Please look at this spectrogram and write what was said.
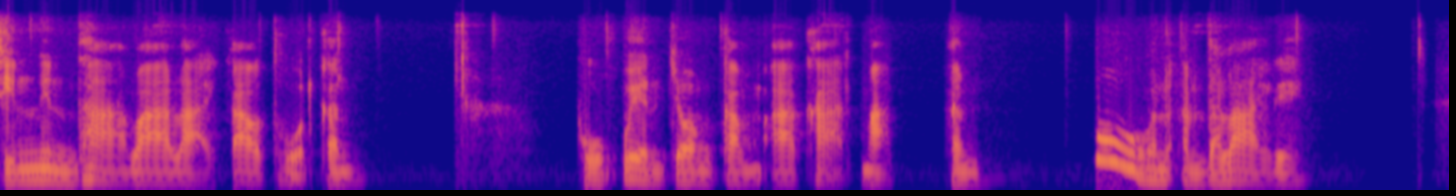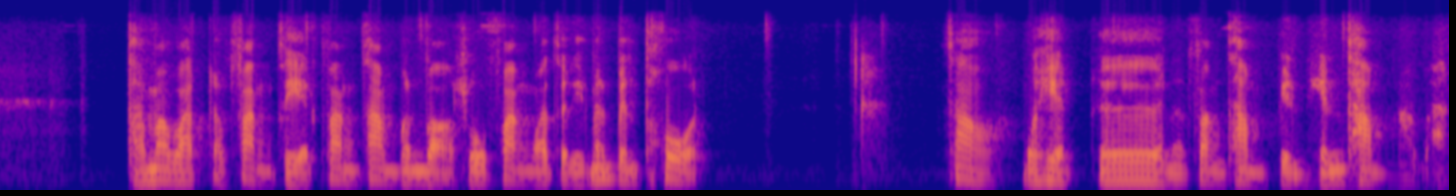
สินนินท่าว่าหลายกล่าวโทษกัน ผูกเวรจองกรรมอาฆาตมาดกันโอ้ มันอันตรายเลยธรรมวัดฟังเทศฟังธรรมเพิ่นบอกสู่ฟังว่าตัวนี้มันเป็นโทษ เศร้าบ่เฮ็ดเออนั่นฟังธรรมเป็นเห็นธรรมนะบัด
